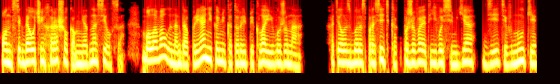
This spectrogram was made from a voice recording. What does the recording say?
Он всегда очень хорошо ко мне относился. Баловал иногда пряниками, которые пекла его жена. Хотелось бы расспросить, как поживает его семья, дети, внуки,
